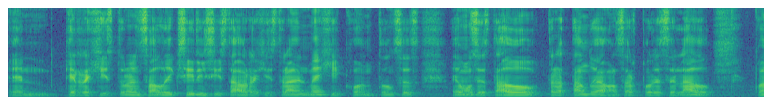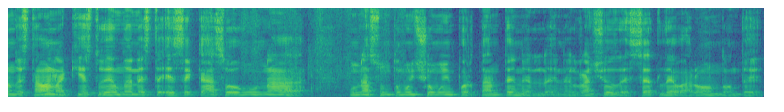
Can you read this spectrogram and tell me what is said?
en, que registró en Salt Lake City si estaba registrada en México. Entonces hemos estado tratando de avanzar por ese lado. Cuando estaban aquí estudiando en este, ese caso, una, un asunto mucho, muy importante en el, en el rancho de Seth Levarón, donde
